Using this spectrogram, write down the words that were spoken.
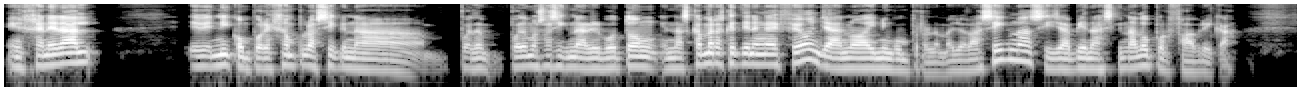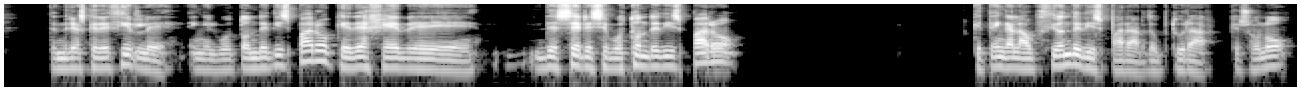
En general, eh, Nikon, por ejemplo, asigna, pode- podemos asignar el botón en las cámaras que tienen AF-ON, ya no hay ningún problema. Yo lo asignas y ya viene asignado por fábrica. Tendrías que decirle en el botón de disparo que deje de, de ser ese botón de disparo que tenga la opción de disparar, de obturar, que solo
